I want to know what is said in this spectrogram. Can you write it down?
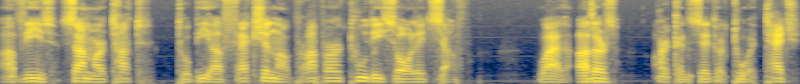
Of these, some are taught to be affectional proper to the soul itself, while others are considered to attach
